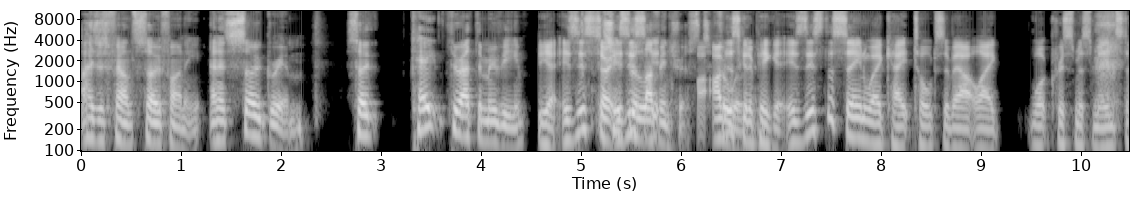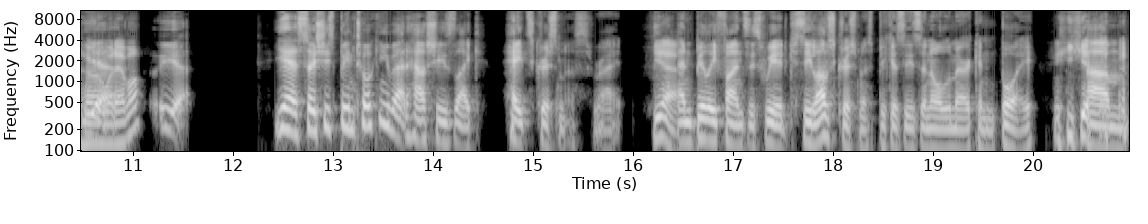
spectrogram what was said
I just found so funny and it's so grim. So Kate throughout the movie, yeah. Is this so? she's is this the love it- interest. I'm just going to pick it. Is this the scene where Kate talks about like what Christmas means to her Yeah. or whatever? Yeah. Yeah, so she's been talking about how she's like hates Christmas, right? Yeah, And Billy finds this weird because he loves Christmas because he's an all-American boy. yeah. Um,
